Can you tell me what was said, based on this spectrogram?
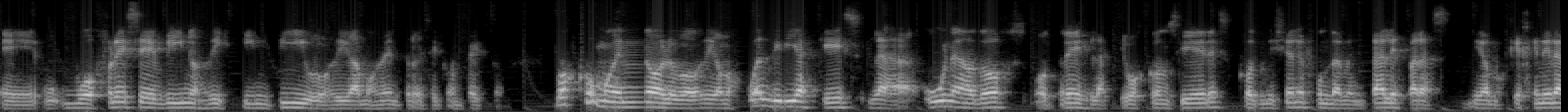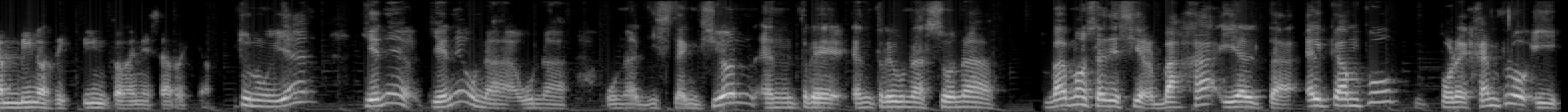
eh, ofrece vinos distintivos, digamos, dentro de ese contexto. Vos como enólogo, digamos, ¿cuál dirías que es la una o dos o tres las que vos consideres condiciones fundamentales para, digamos, que generan vinos distintos en esa región? Tunuyán tiene, tiene una, una, una distinción entre, entre una zona, vamos a decir, baja y alta. El campo, por ejemplo, y,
